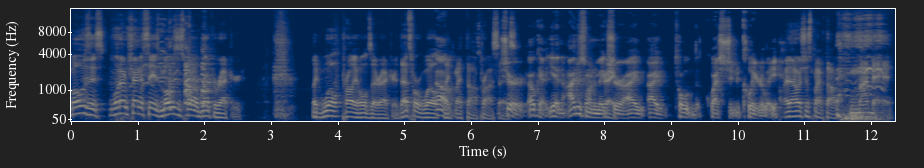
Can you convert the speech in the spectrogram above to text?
Moses. What I'm trying to say is Moses won and broke a record. Like Wilt probably holds that record. That's where Wilt Oh, like my thought process. Sure. Okay. Yeah. No, I just want to make Right. sure I I told the question clearly. And that was just my thought. My bad.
